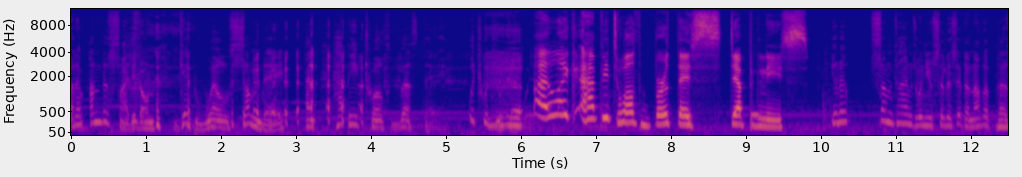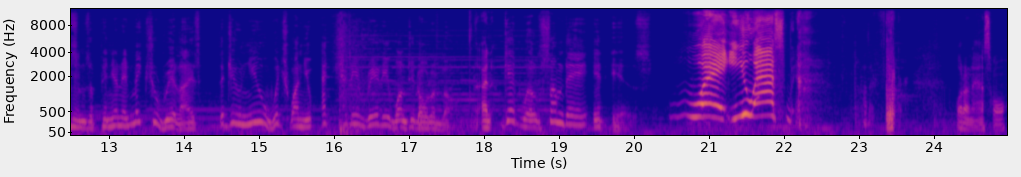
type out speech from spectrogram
But I'm undecided on Get Well Someday and Happy 12th Birthday. Which would you go with? I like happy 12th birthday step niece. You know, Sometimes when you solicit another mm-hmm. person's opinion, it makes you realize that you knew which one you actually really wanted all along. And Get well someday it is. wait, you asked me. Motherfucker. What an asshole.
